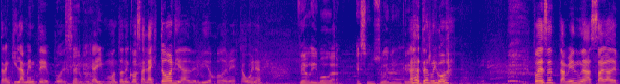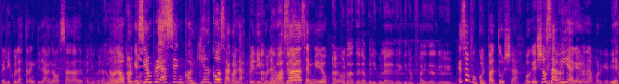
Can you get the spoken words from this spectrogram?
tranquilamente puede Sí, ser, ¿no? porque hay un montón de cosas. La historia del videojuego también está buena. Terry Bogard, es un sueño Ah, increíble. Terry Bogard. Puede ser también una saga de películas tranquila, no, saga de películas. No, No, no, porque siempre hacen cualquier cosa con las películas, basadas la- en videojuegos. Acordate de la película de The King of Fighter que vimos. Eso fue culpa tuya, porque yo sabía que era una porquería.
